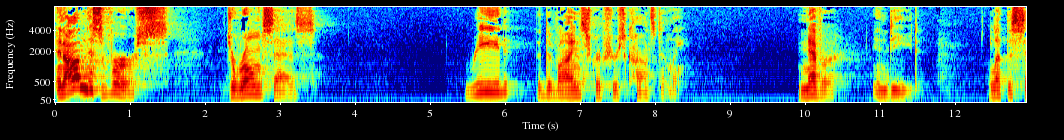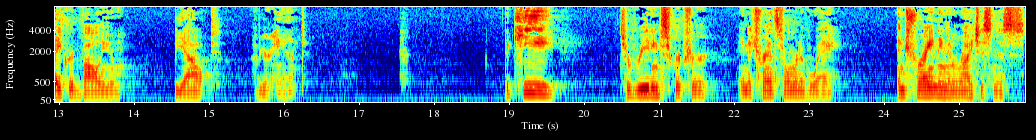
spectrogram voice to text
And on this verse, Jerome says, read the divine scriptures constantly. Never, indeed, let the sacred volume be out of your hand. The key to reading Scripture in a transformative way and training in righteousness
